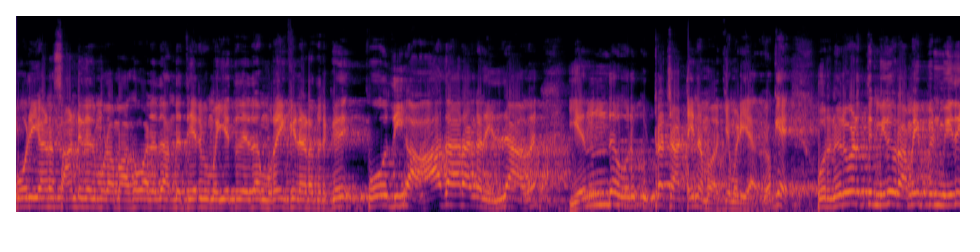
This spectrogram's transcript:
போலியான சான்றிதழ் மூலமாகவோ அல்லது அந்த தேர்வு மையத்தில் ஏதாவது முறைக்கு நடந்திருக்கு. போதிய ஆதாரங்கள் இல்லாமல் எந்த ஒரு குற்றச்சாட்டையும் நம்ம வைக்க முடியாது ஓகே ஒரு நிறுவனத்தின் மீது ஒரு அமைப்பின் மீது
